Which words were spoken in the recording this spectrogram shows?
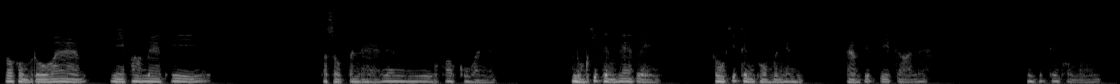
เพราะผมรู้ว่ามีพ่อแม่ที่ประสบปัญหาเรื่องนี้อยู่พ่อควร ผมคิดถึงแม่ตัวเองคงคิดถึงผมเหมือนกันสามสิบปีก่อนนะคงคิดถึงผมเหมือนกัน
